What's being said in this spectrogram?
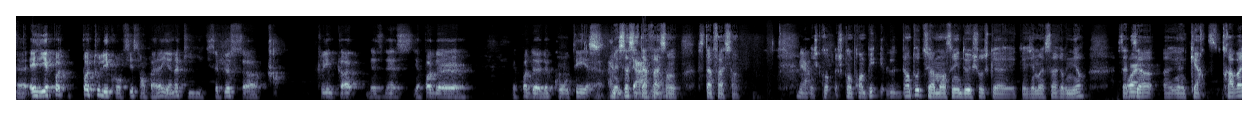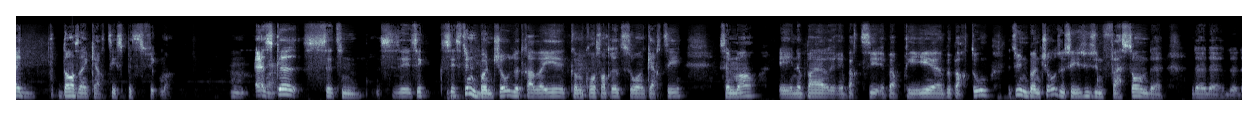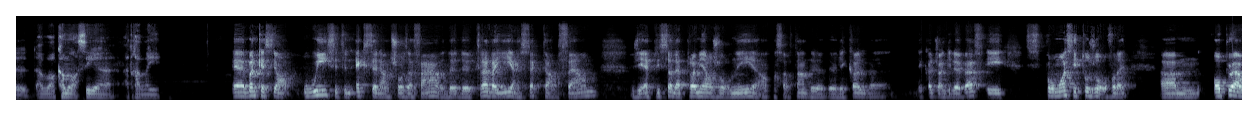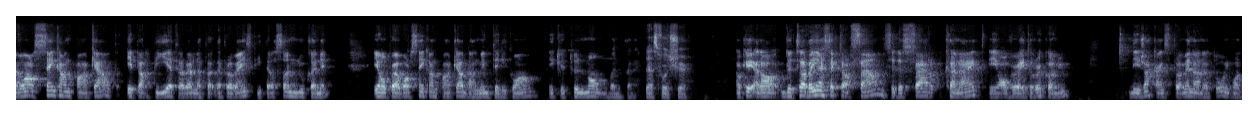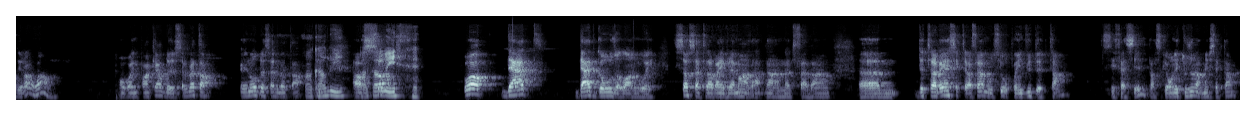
Euh, et il y a pas, pas tous les courtiers sont pareils. Il y en a qui, c'est plus euh, clean cut business. Il n'y a pas de, il y a pas de, de côté. Euh, Mais ça, c'est ta façon. C'est ta façon. Je, je, comprends. tantôt, tu as mentionné deux choses que, que j'aimerais ça revenir. C'est-à-dire, un quartier, tu travailles dans un quartier spécifiquement. Hmm. Est-ce que c'est une, c'est, une bonne chose de travailler comme concentré sur un quartier seulement et ne pas répartir, éparpiller un peu partout? C'est une bonne chose ou c'est juste une façon de, d'avoir commencé à, travailler? Euh, bonne question. Oui, c'est une excellente chose à faire de, de travailler un secteur ferme. J'ai appris ça la première journée en sortant de, de l'école euh, l'école Jean-Guy Leboeuf. Et pour moi, c'est toujours vrai. Euh, on peut avoir 50 pancartes éparpillées à travers la, province, puis personne ne nous connaît. Et on peut avoir 50 pancartes dans le même territoire et que tout le monde va nous connaître. That's for sure. OK, alors de travailler un secteur ferme, c'est de se faire connaître et on veut être reconnu. Les gens, quand ils se promènent en auto, ils vont dire Oh, wow, on voit une pancarte de Salvatore, une autre de Salvatore. Encore lui. Encore lui. Well, that, that goes a long way. Ça, ça travaille vraiment dans, notre faveur. Euh, de travailler un secteur ferme aussi au point de vue de temps, c'est facile parce qu'on est toujours dans le même secteur.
